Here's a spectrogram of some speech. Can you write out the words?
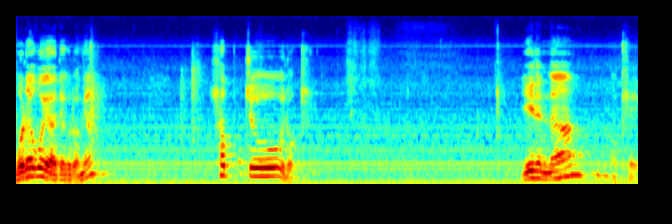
뭐라고 해야 돼 그러면? 협조 이렇게 이해됐나? 오케이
